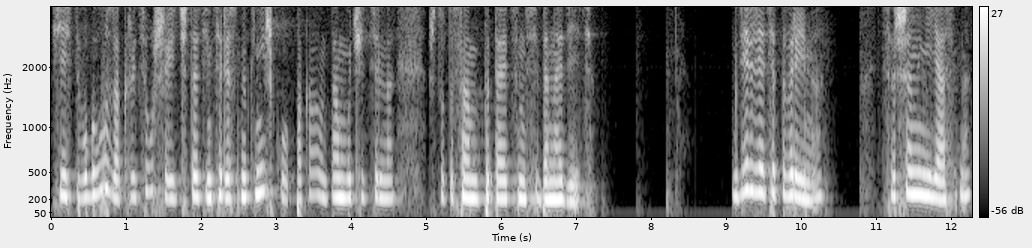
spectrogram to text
сесть в углу, закрыть уши и читать интересную книжку, пока он там мучительно что-то сам пытается на себя надеть. Где взять это время? Совершенно не ясно.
